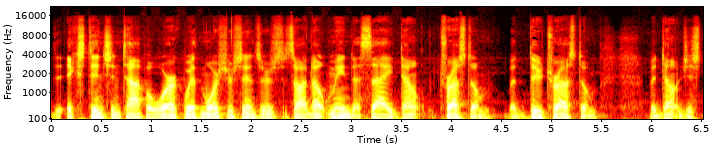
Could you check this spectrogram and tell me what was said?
the extension type of work with moisture sensors. So I don't mean to say don't trust them, but do trust them, but don't just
